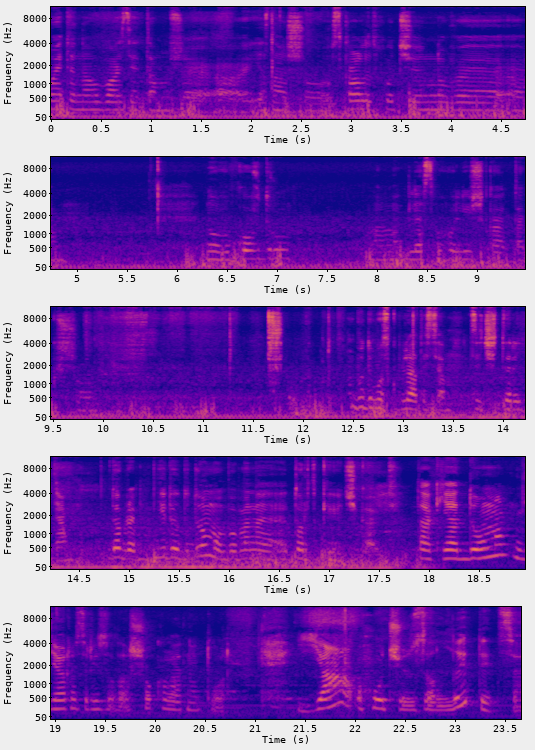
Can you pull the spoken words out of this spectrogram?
майте на увазі, там вже я знаю, що Скарлет хоче нове, нову ковдру для свого ліжка, так що будемо скуплятися ці 4 дня. Добре, їду додому, бо мене тортки чекають. Так, я вдома, я розрізала шоколадний торт. Я хочу залити це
